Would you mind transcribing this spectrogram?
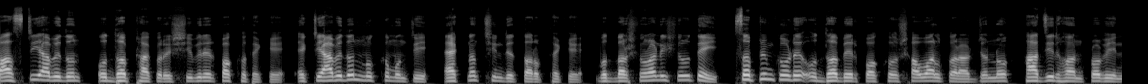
পাঁচটি আবেদন উদ্ধব ঠাকুরের শিবিরের পক্ষ থেকে। একটি আবেদন মুখ্যমন্ত্রী একনাথ শিন্ডের তরফ থেকে। বুধবার শুনানি শুরুতেই সুপ্রিম কোর্টে উদ্ধবের পক্ষ সওয়াল করার জন্য হাজির হন প্রবীণ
